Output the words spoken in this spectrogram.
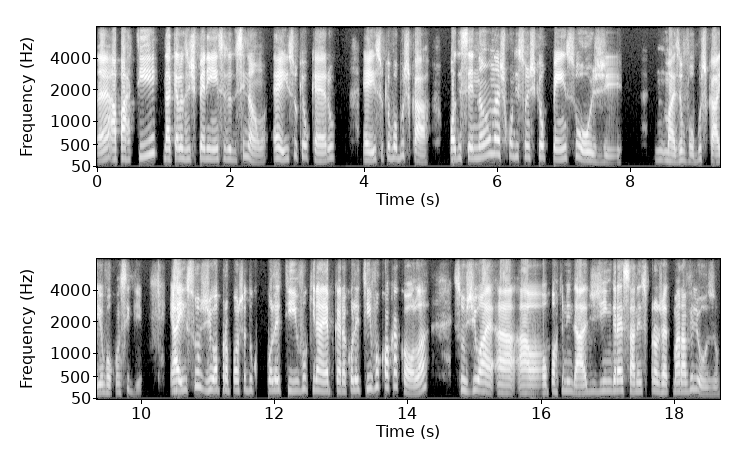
Né? A partir daquelas experiências, eu disse: não, é isso que eu quero, é isso que eu vou buscar. Pode ser não nas condições que eu penso hoje, mas eu vou buscar e eu vou conseguir. E aí surgiu a proposta do coletivo, que na época era coletivo Coca-Cola, surgiu a, a, a, oportunidade de ingressar nesse projeto maravilhoso.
